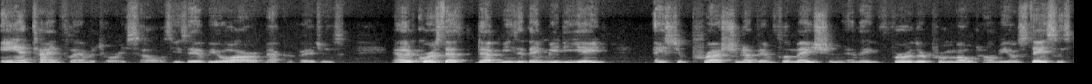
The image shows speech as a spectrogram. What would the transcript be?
anti-inflammatory cells, these alveolar macrophages, and of course that that means that they mediate a suppression of inflammation and they further promote homeostasis.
